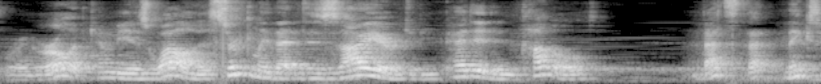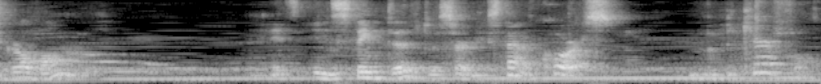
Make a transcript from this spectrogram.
For a girl, it can be as well. And certainly that desire to be petted and cuddled, that's, that makes a girl vulnerable. It's instinctive to a certain extent, of course, but be careful.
